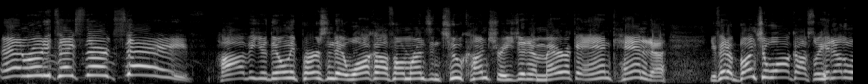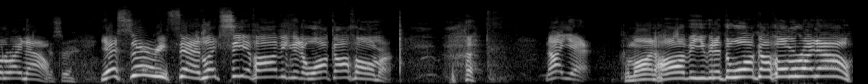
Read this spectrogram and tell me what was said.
And Rudy takes third, safe. Javi, you're the only person to hit walk-off home runs in two countries. You did in America and Canada. You've hit a bunch of walk-offs, so we hit another one right now. Yes, sir. Yes, sir, he said. Let's see if Javi can hit a walk-off homer. Not yet. Come on, Javi, you can hit the walk-off homer right now.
